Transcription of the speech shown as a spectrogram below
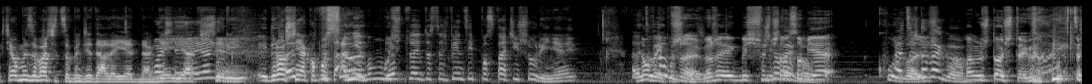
chciałbym zobaczyć, co będzie dalej jednak, Właśnie nie? I ja- jak ja nie. Shuri rośnie jako postać. A nie, bo ja- musisz tutaj dostać więcej postaci Shuri, nie? Ale to Nowej dobrze, postaci. gorzej jakbyś myślał sobie, kurwa, Ale coś już nowego. mam już dość tego, nie chcę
